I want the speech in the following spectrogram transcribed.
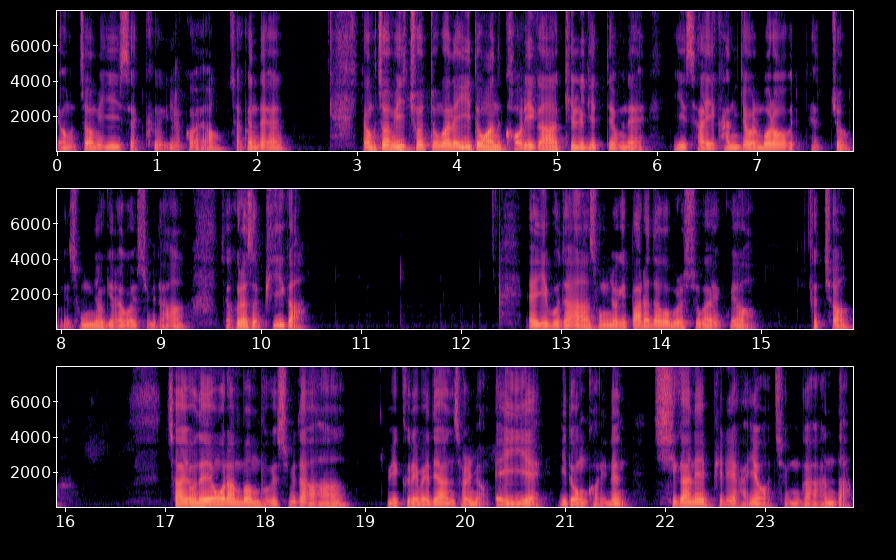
0.2세크일 거예요. 자, 근데 0.2초 동안에 이동한 거리가 길기 때문에 이 사이 간격을 뭐라고 했죠? 속력이라고 했습니다. 자, 그래서 B가 A보다 속력이 빠르다고 볼 수가 있고요. 그쵸? 자, 이 내용을 한번 보겠습니다. 위 그림에 대한 설명. A의 이동 거리는 시간에 비례하여 증가한다.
